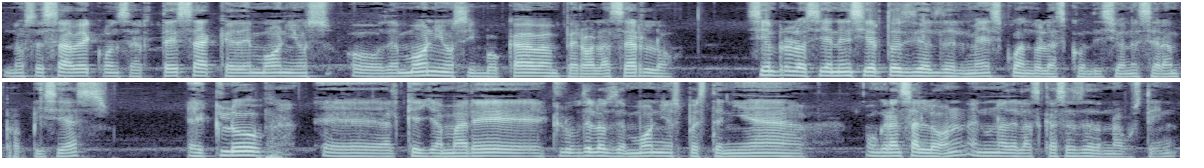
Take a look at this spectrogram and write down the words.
No se sabe con certeza qué demonios o demonios invocaban, pero al hacerlo, siempre lo hacían en ciertos días del mes cuando las condiciones eran propicias. El club, eh, al que llamaré el Club de los Demonios, pues tenía un gran salón en una de las casas de don Agustín,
